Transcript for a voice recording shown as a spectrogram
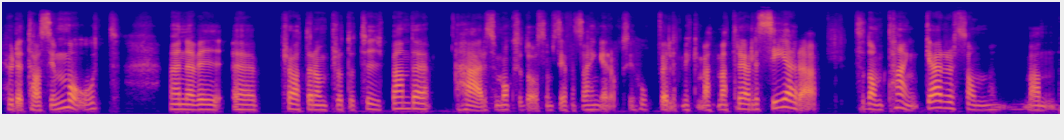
hur det tas emot. Men när vi eh, pratar om prototypande här som också då som Stefan sa hänger också ihop väldigt mycket med att materialisera. Så de tankar som man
